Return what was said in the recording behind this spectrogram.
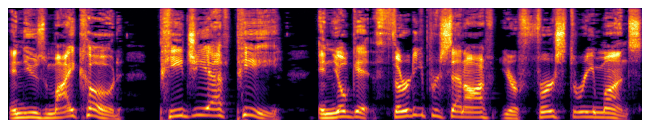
and use my code PGFP and you'll get 30% off your first three months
